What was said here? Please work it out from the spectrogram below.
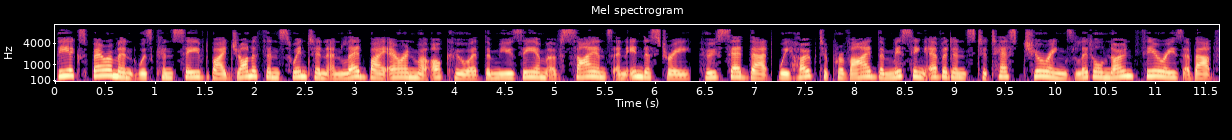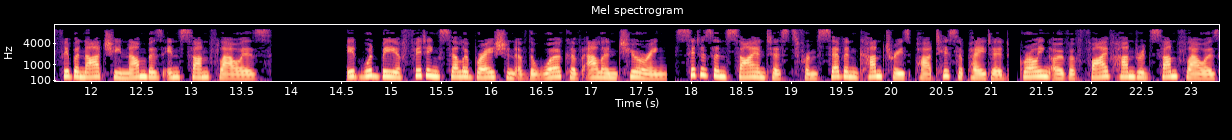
The experiment was conceived by Jonathan Swinton and led by Erinma Ochu at the Museum of Science and Industry, who said that we hope to provide the missing evidence to test Turing's little-known theories about Fibonacci numbers in sunflowers. It would be a fitting celebration of the work of Alan Turing. Citizen scientists from seven countries participated, growing over 500 sunflowers,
